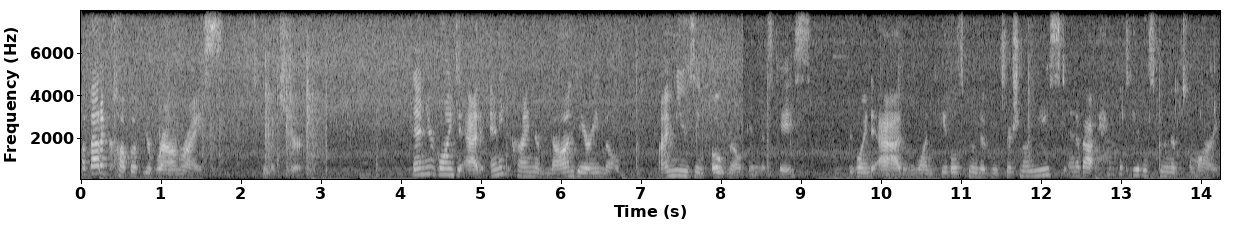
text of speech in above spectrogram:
about a cup of your brown rice to the mixture. Then you're going to add any kind of non-dairy milk. I'm using oat milk in this case. You're going to add one tablespoon of nutritional yeast and about half a tablespoon of tamari.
